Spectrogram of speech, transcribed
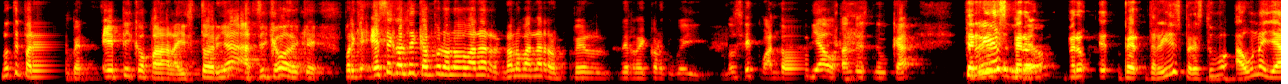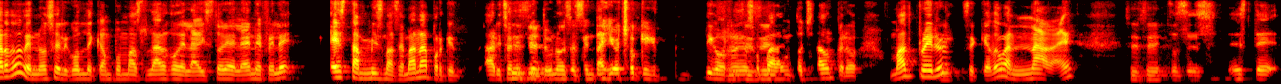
¿No te parece súper épico para la historia? Así como de que, porque ese gol de campo no lo van a, no lo van a romper de récord, güey, no sé cuándo, un día o tal vez nunca. Te ríes, pero, pero, eh, pero, te ríes, pero estuvo a una yarda de no ser el gol de campo más largo de la historia de la NFL esta misma semana, porque Arizona es 21-68 que Digo, regresó para un touchdown, pero Matt Prater se quedó a nada, ¿eh? Sí, sí. Entonces, este,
